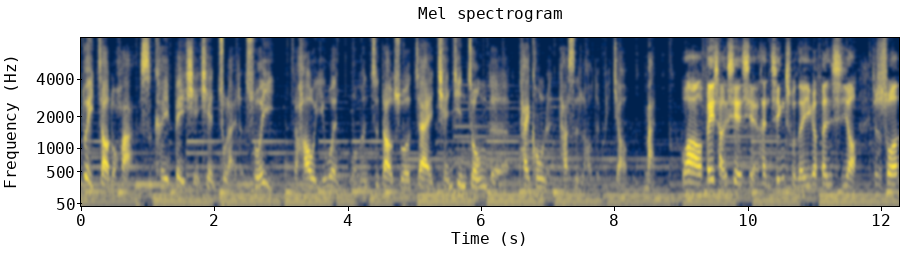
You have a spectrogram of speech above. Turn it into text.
对照的话，是可以被显现出来的。所以这毫无疑问，我们知道说，在前进中的太空人，他是老的比较慢。哇，非常谢谢，很清楚的一个分析哦，就是说，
